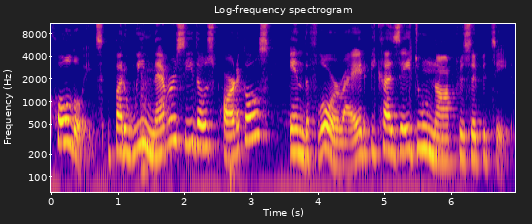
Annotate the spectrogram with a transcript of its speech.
colloids, but we never see those particles in the floor, right? Because they do not precipitate.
